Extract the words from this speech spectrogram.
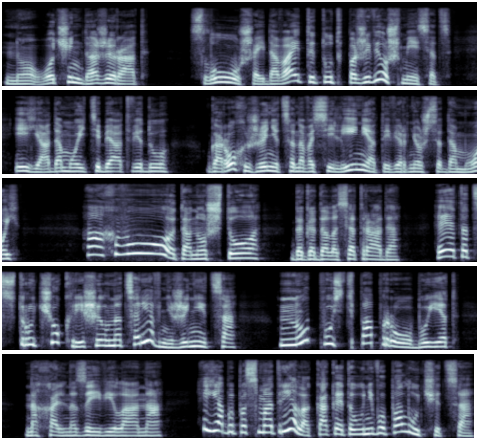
«Но очень даже рад. Слушай, давай ты тут поживешь месяц, и я домой тебя отведу. Горох женится на Василине, а ты вернешься домой». «Ах, вот оно что!» — догадалась отрада. «Этот стручок решил на царевне жениться. Ну, пусть попробует», — нахально заявила она. «Я бы посмотрела, как это у него получится».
